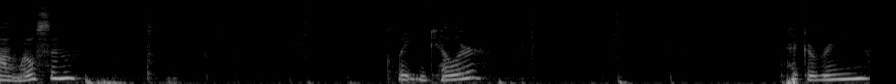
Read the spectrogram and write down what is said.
Tom Wilson, Clayton Keller, Pecorine,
